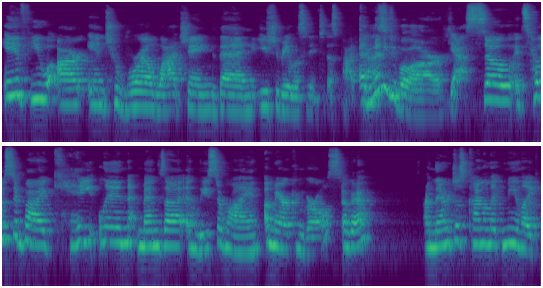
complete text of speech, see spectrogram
If you are into royal watching, then you should be listening to this podcast. And many people are. Yes. So it's hosted by Caitlin Menza and Lisa Ryan, American girls. Okay. And they're just kind of like me. Like,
